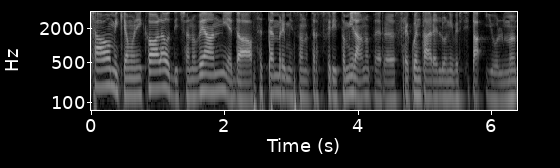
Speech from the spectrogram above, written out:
Ciao, mi chiamo Nicola, ho 19 anni e da settembre mi sono trasferito a Milano per frequentare l'Università Yulm.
